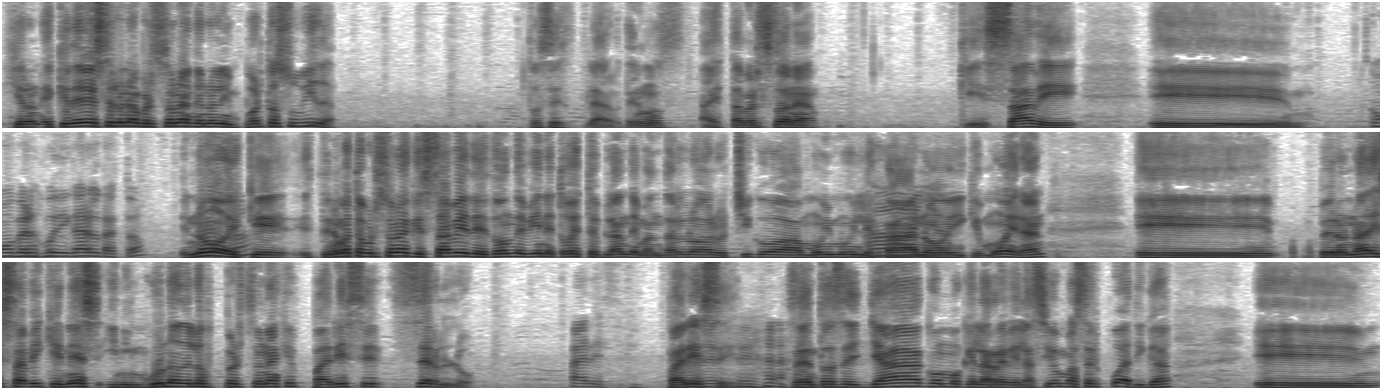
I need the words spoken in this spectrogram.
Dijeron, es que debe ser una persona que no le importa su vida. Entonces, claro, tenemos a esta persona que sabe... eh, ¿Cómo perjudicar al resto? no, es que tenemos a esta persona que sabe de dónde viene todo este plan de mandarlo a los chicos a muy, muy Ah, lejano ya. y que mueran. eh, pero nadie sabe quién es y ninguno de los personajes parece serlo. Parece. Parece. O sea, entonces ya como que la revelación va a ser cuática. eh,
